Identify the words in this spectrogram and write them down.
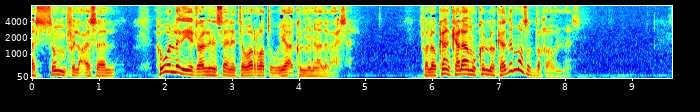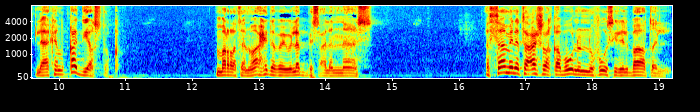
السم في العسل هو الذي يجعل الإنسان يتورط ويأكل من هذا العسل. فلو كان كلامه كله كذب ما صدقه الناس. لكن قد يصدق. مرة واحدة فيلبس على الناس. الثامنة عشرة قبول النفوس للباطل.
